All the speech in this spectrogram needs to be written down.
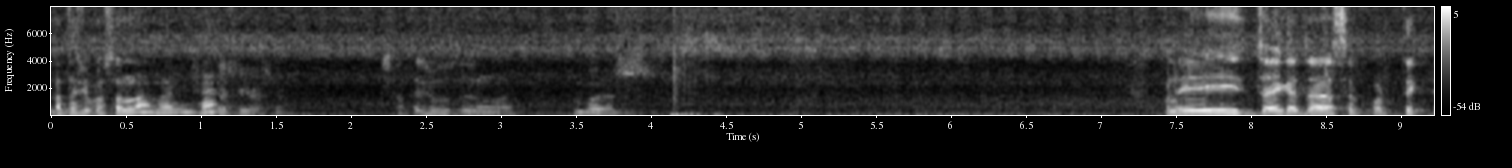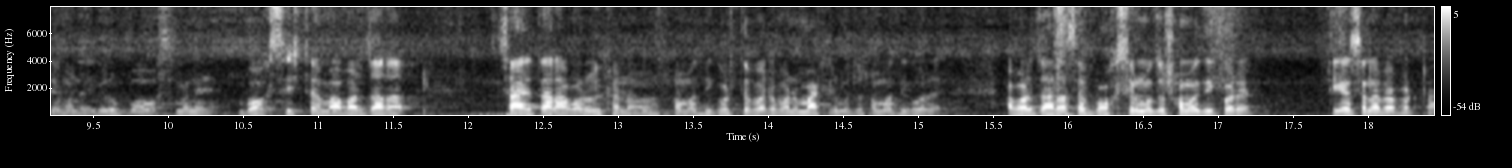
সাতাশি বছর না মেবি হ্যাঁ? সাতাশি বছর। সাতাশি বছর বয়স। মানে এই জায়গা যা আছে প্রত্যেকটা মানে এগুলো বক্স মানে বক্স সিস্টেম আবার যারা চায় তারা আবার ওইখানে সমাধি করতে পারে মানে মাটির মতো সমাধি করে। আবার যারা আছে বক্সের মতো সমাধি করে। ঠিক আছে না ব্যাপারটা?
